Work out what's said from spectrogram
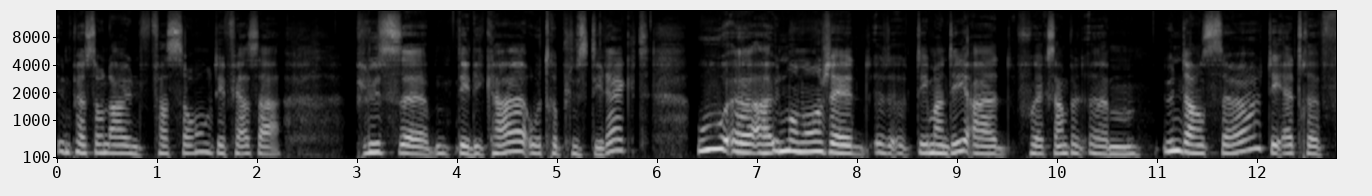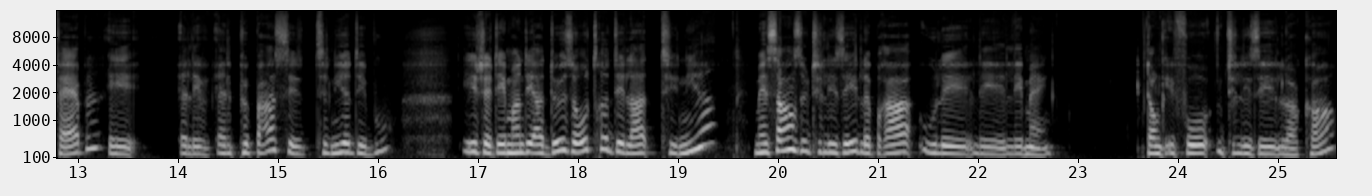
une personne a une façon de faire ça plus euh, délicat, autre plus direct. Ou euh, à un moment, j'ai euh, demandé à, par exemple, euh, une danseur d'être faible et elle ne peut pas se tenir debout. Et j'ai demandé à deux autres de la tenir, mais sans utiliser le bras ou les, les mains. Donc, il faut utiliser leur corps.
